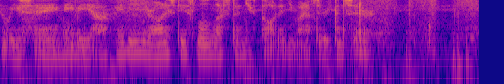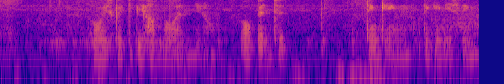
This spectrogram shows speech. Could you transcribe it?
and what you say, maybe uh, maybe your honesty is a little less than you thought, and you might have to reconsider. Always good to be humble and you know open to thinking thinking these things.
